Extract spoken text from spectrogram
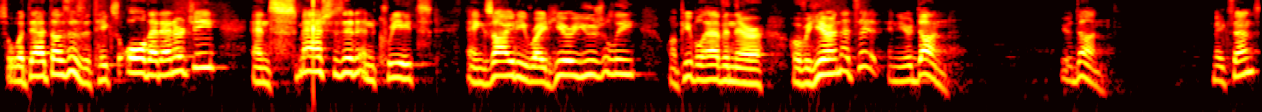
So, what that does is it takes all that energy and smashes it and creates anxiety right here, usually, when people have in there over here, and that's it, and you're done. You're done. Make sense?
